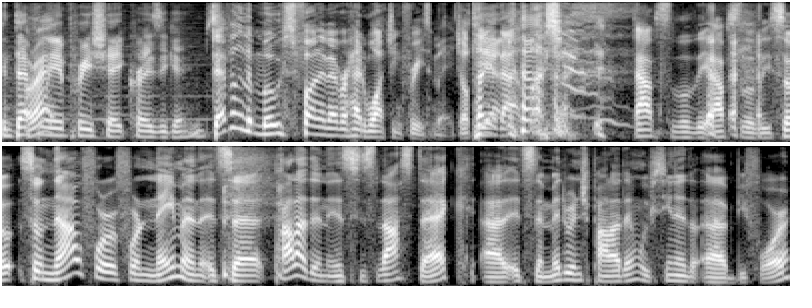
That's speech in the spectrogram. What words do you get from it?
Can definitely right. appreciate crazy games. Definitely the most fun I've ever had watching Freeze Mage. I'll tell Yeah. you that much. Absolutely, absolutely. So, so now for for Naiman, it's a paladin is his last deck. Uh, it's the mid-range paladin. We've seen it uh, before.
